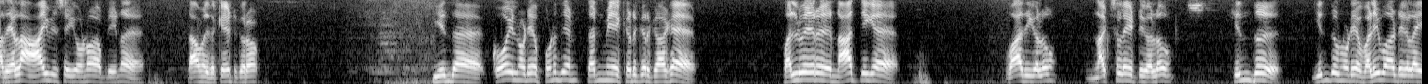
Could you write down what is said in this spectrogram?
அதையெல்லாம் ஆய்வு செய்யணும் அப்படின்னு நாம் இதை கேட்டுக்கிறோம். இந்த கோயிலினுடைய புனித தன்மையை கெடுக்கிறதுக்காக பல்வேறு நாத்திக வாதிகளும் நக்சலைட்டுகளும் ஹிந்து இந்துனுடைய வழிபாடுகளை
